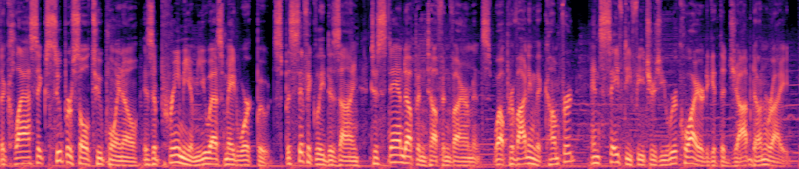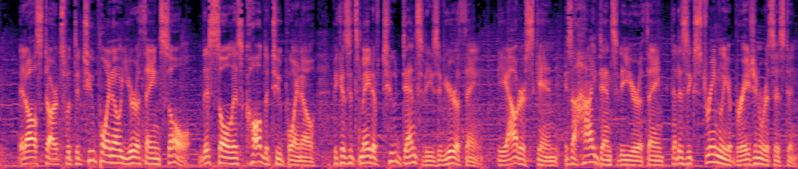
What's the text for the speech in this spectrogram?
The classic Supersole 2.0 is a premium US made work boot specifically designed to stand up in tough environments while providing the comfort and safety features you require to get the job done right. It all starts with the 2.0 urethane sole. This sole is called the 2.0 because it's made of two densities of urethane. The outer skin is a high density urethane that is extremely abrasion resistant,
